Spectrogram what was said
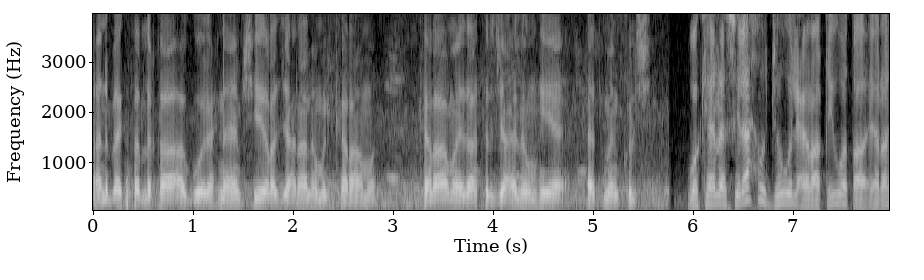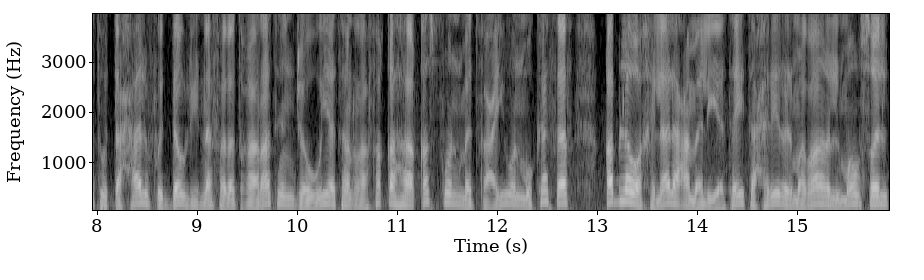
أنا بأكثر لقاء أقول إحنا أهم شيء رجعنا لهم الكرامة. كرامة إذا ترجع لهم هي أثمن كل شيء. وكان سلاح الجو العراقي وطائرات التحالف الدولي نفذت غارات جوية رافقها قصف مدفعي مكثف قبل وخلال عمليتي تحرير المطار الموصل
